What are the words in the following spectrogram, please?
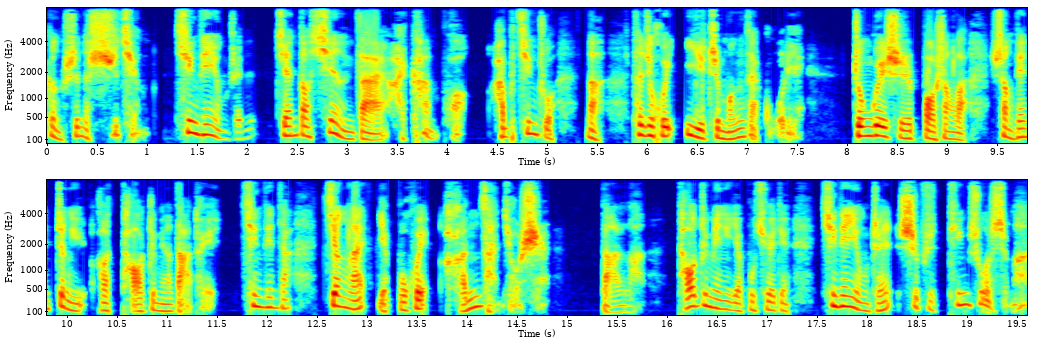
更深的实情，青天永臣既然到现在还看破。还不清楚，那他就会一直蒙在鼓里，终归是抱上了上天正欲和陶志明的大腿，青天家将来也不会很惨就是。当然了，陶志明也不确定青天永臣是不是听说了什么，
